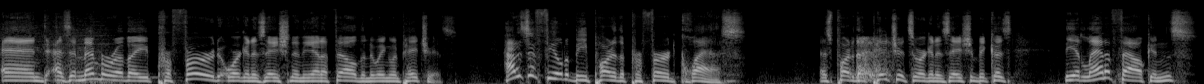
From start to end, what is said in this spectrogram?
and as a member of a preferred organization in the NFL, the New England Patriots. How does it feel to be part of the preferred class as part of that Patriots organization? Because the Atlanta Falcons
